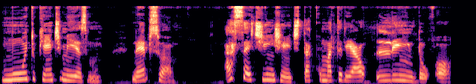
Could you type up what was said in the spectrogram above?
Muito quente mesmo, né, pessoal? A cetim, gente, tá com material lindo, ó.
